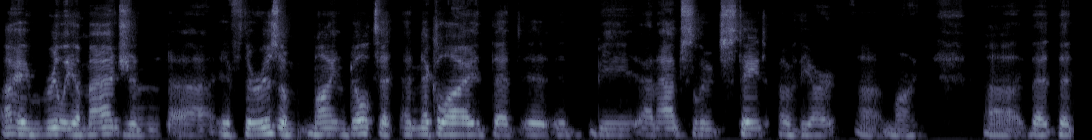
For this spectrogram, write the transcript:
I really imagine uh, if there is a mine built at, at Nikolai, that it, would be an absolute state of the art uh, mine uh, that that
